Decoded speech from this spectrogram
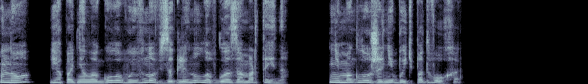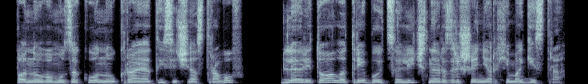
Но я подняла голову и вновь заглянула в глаза Мартейна. Не могло же не быть подвоха. По новому закону края тысячи островов для ритуала требуется личное разрешение архимагистра.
